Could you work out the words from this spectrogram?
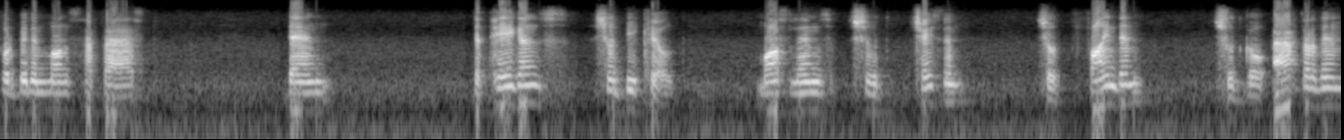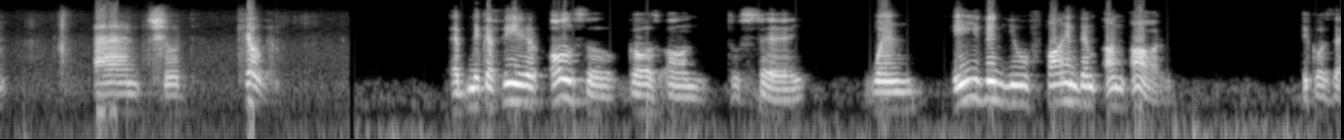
forbidden months have passed, then the pagans should be killed. Muslims should chase them, should find them, should go after them, and should kill them. Ibn Kathir also goes on to say, when even you find them unarmed, because the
